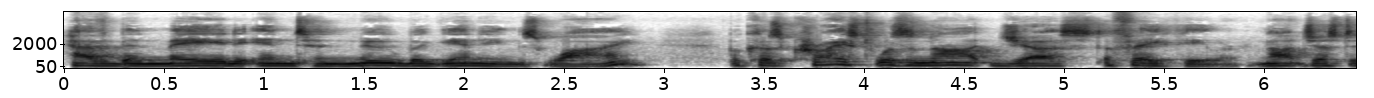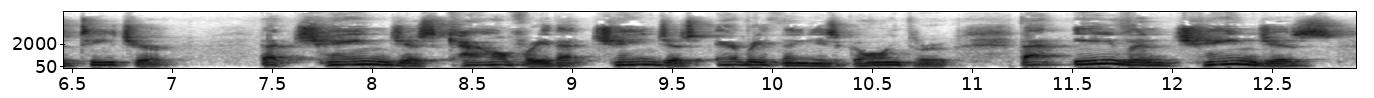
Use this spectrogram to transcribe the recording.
have been made into new beginnings. Why? Because Christ was not just a faith healer, not just a teacher. That changes Calvary. That changes everything he's going through. That even changes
